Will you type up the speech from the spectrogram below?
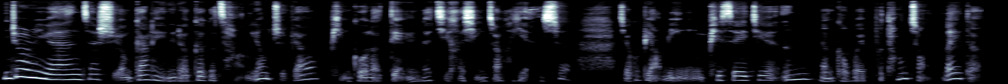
研究人员在使用该领域的各个常用指标评估了点云的几何形状和颜色。结果表明，PCGN 能够为不同种类的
